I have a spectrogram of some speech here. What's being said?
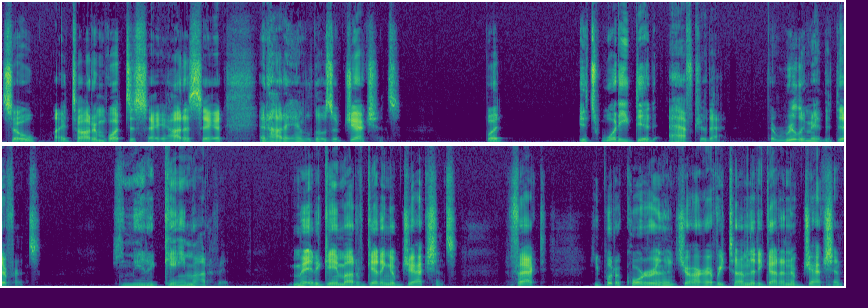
So I taught him what to say, how to say it, and how to handle those objections. But it's what he did after that that really made the difference. He made a game out of it, made a game out of getting objections. In fact, he put a quarter in a jar every time that he got an objection,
